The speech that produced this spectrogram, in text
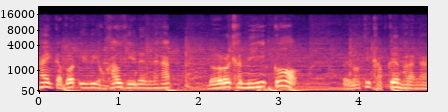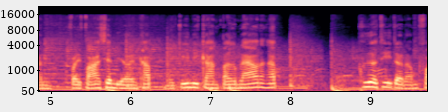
ให้กับรถ EV ของเขาทีหนึ่งนะครับ โดยรถคันนี้ก็เป็นรถที่ขับเคลื่อนพลังงานไฟฟ้าเช่นเดียวกันครับเมื่อกี้มีการเติมแล้วนะครับ เพื่อที่จะนำไฟ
